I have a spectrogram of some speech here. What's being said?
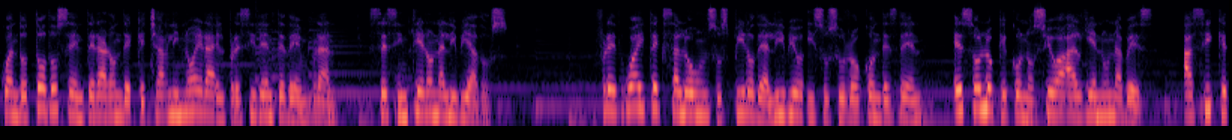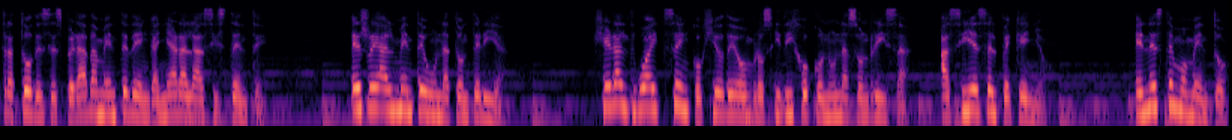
Cuando todos se enteraron de que Charlie no era el presidente de Embran, se sintieron aliviados. Fred White exhaló un suspiro de alivio y susurró con desdén, es solo que conoció a alguien una vez, así que trató desesperadamente de engañar a la asistente. Es realmente una tontería. Gerald White se encogió de hombros y dijo con una sonrisa, así es el pequeño. En este momento,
